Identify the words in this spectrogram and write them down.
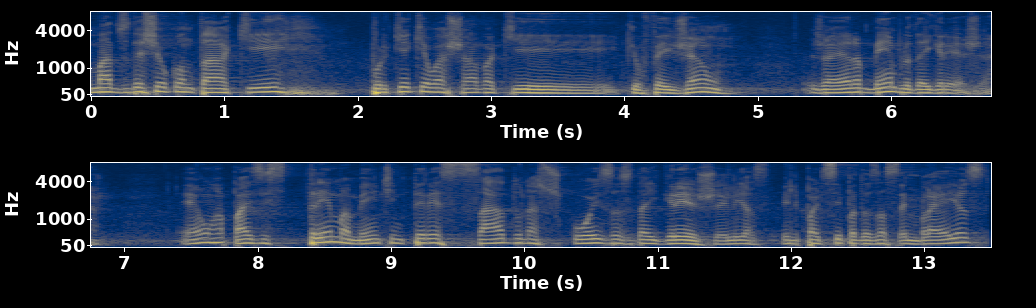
Amados, deixa eu contar aqui por que, que eu achava que, que o feijão já era membro da igreja. É um rapaz extremamente interessado nas coisas da igreja. Ele, ele participa das assembleias,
